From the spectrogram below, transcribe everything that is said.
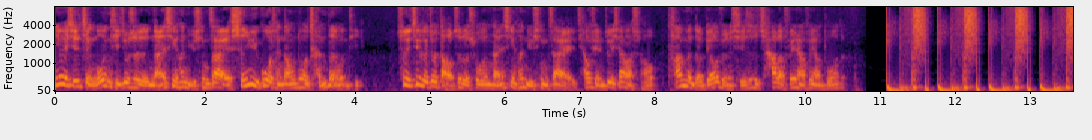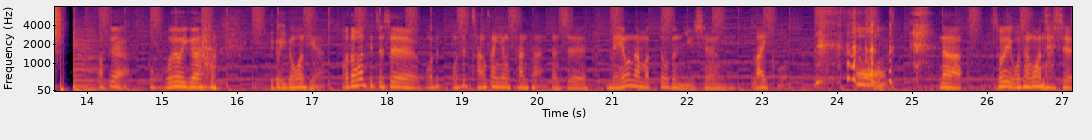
因为其实整个问题就是男性和女性在生育过程当中的成本问题，所以这个就导致了说男性和女性在挑选对象的时候，他们的标准其实是差的非常非常多的。啊，对啊，我我有一个 一个一个问题啊，我的问题就是我的我是常常用探探，但是没有那么多的女生 like 我，哦，那所以我想问的是，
